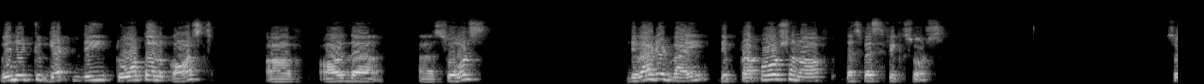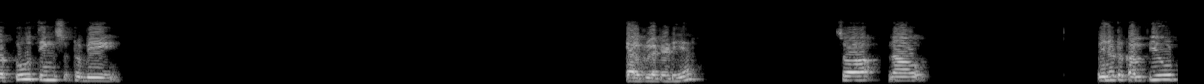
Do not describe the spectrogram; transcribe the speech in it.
we need to get the total cost of all the uh, source divided by the proportion of the specific source. So two things to be calculated here. So now we need to compute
